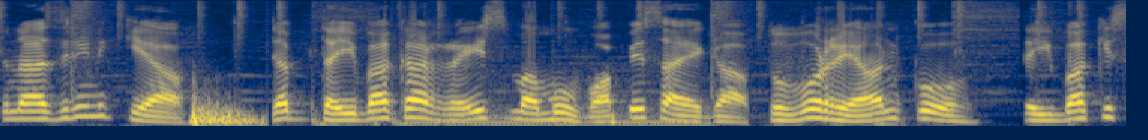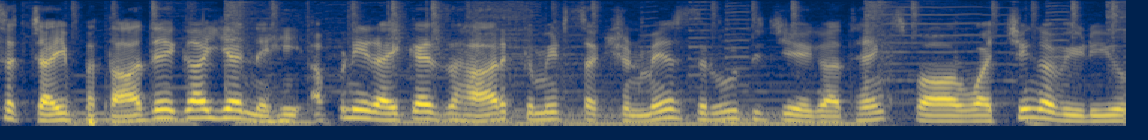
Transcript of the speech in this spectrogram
तो नाजरीन, क्या जब तयबा का रईस मामू वापस आएगा तो वो रेयान को तयबा की सच्चाई बता देगा या नहीं? अपनी राय का इजहार कमेंट सेक्शन में ज़रूर दीजिएगा। Thanks for watching a video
